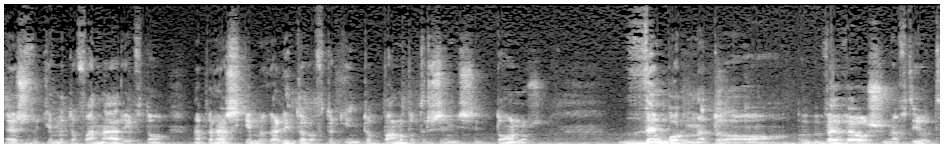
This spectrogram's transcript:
έστω και με το φανάρι αυτό, να περάσει και μεγαλύτερο αυτοκίνητο πάνω από 3,5 τόνους, δεν μπορούν να το βεβαιώσουν αυτοί ότι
